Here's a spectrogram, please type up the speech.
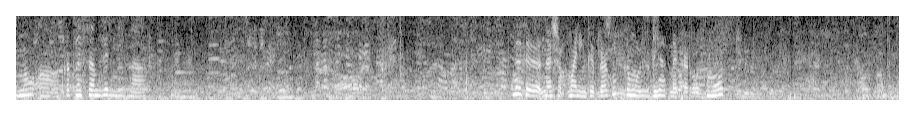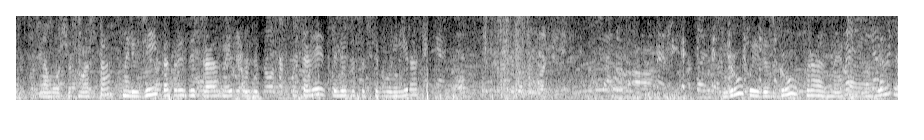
ну, а как на самом деле, не знаю. Ну, это наша маленькая прогулка, мой взгляд на Карлов мост. На мост с моста, на людей, которые здесь разные ходят. Представляете, люди со всего мира. Группы и без групп разные люди.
